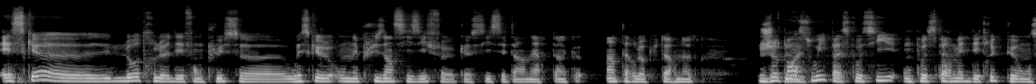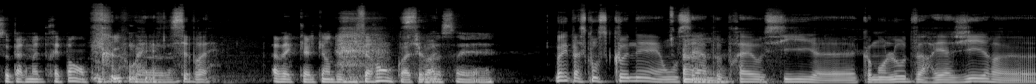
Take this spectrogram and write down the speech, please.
est-ce que l'autre le défend plus ou est-ce que on est plus incisif que si c'était un, interlocuteur neutre? Je pense ouais. oui parce qu'aussi on peut se permettre des trucs qu'on se permettrait pas en public ouais, c'est vrai avec quelqu'un de différent, quoi. Tu vois, c'est. Oui, parce qu'on se connaît, on sait à peu près aussi euh, comment l'autre va réagir euh,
